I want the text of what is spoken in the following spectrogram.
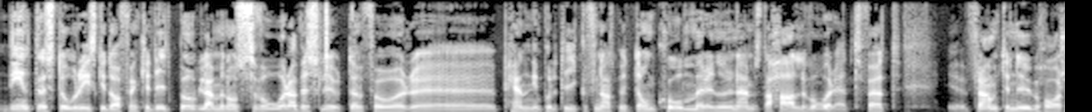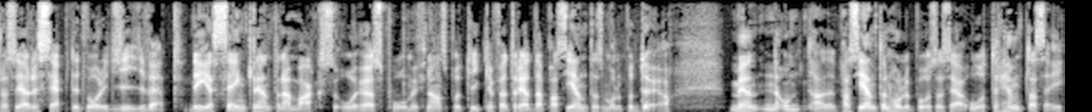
Det är inte en stor risk idag för en kreditbubbla men de svåra besluten för eh, penningpolitik och finanspolitik de kommer under det närmsta halvåret. För att fram till nu har så att säga, receptet varit givet. Det är sänk räntorna max och ös på med finanspolitiken för att rädda patienten som håller på att dö. Men om patienten håller på att, så att säga, återhämta sig,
